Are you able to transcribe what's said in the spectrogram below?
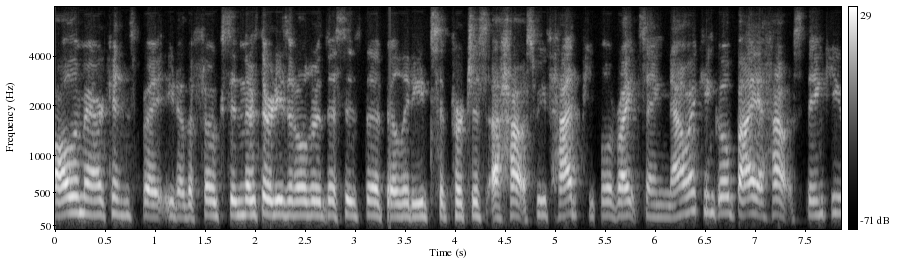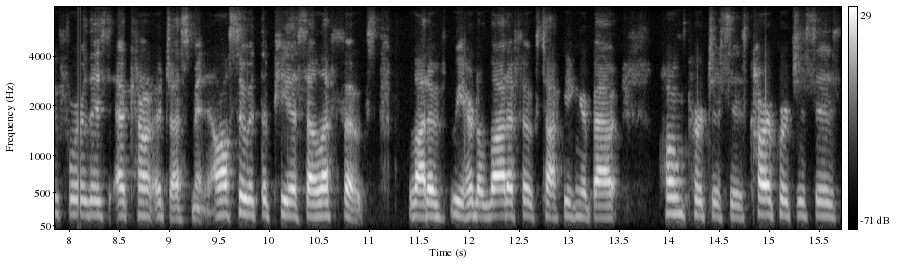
all americans but you know the folks in their 30s and older this is the ability to purchase a house. We've had people write saying now i can go buy a house. Thank you for this account adjustment. Also with the pslf folks. A lot of we heard a lot of folks talking about home purchases car purchases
